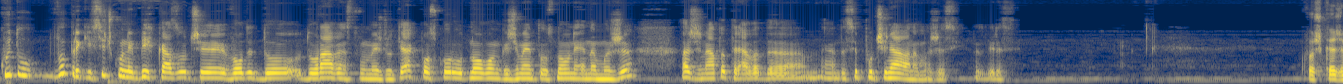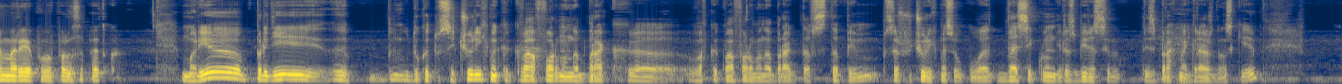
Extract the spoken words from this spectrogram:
които въпреки всичко не бих казал, че водят до, до равенство между тях. По-скоро отново ангажимента основния е на мъжа, а жената трябва да, да се подчинява на мъжа си, разбира се. Какво ще каже Мария по въпроса, Петко? Мария, преди, е, докато се чурихме каква форма на брак, е, в каква форма на брак да встъпим, също чурихме се около две секунди, разбира се, избрахме гражданския.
